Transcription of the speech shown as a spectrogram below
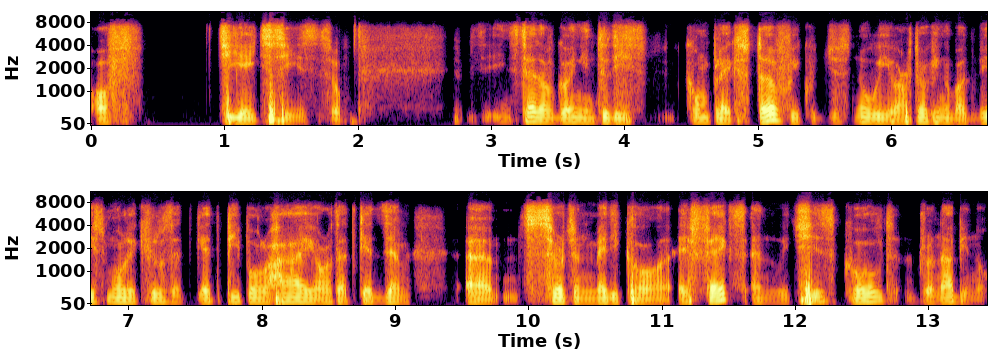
of THCs. So instead of going into this complex stuff, we could just know we are talking about these molecules that get people high or that get them um, certain medical effects, and which is called dronabinol.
